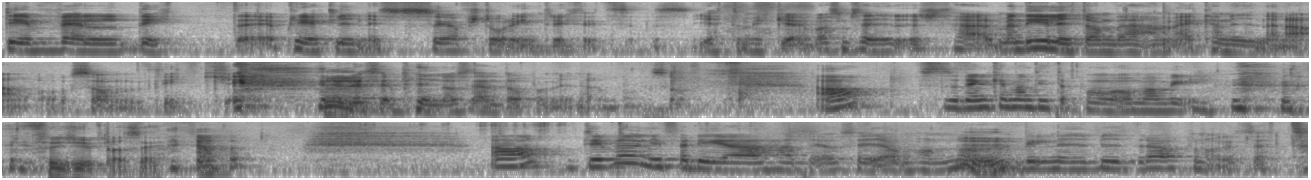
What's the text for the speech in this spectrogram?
det är väldigt eh, prekliniskt så jag förstår inte riktigt jättemycket vad som sägs här. Men det är lite om det här med kaninerna och som fick recepin och sen dopamin. och Så. Ja, så den kan man titta på om man vill. Fördjupa sig. ja, det var ungefär det jag hade att säga om honom. Vill ni bidra på något sätt?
